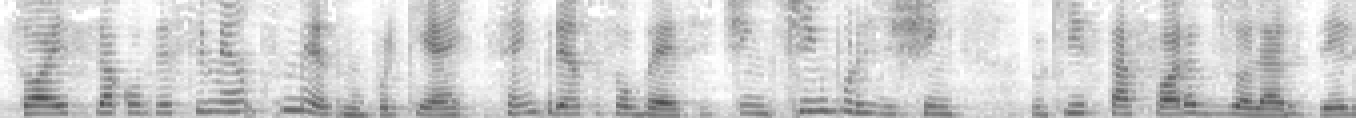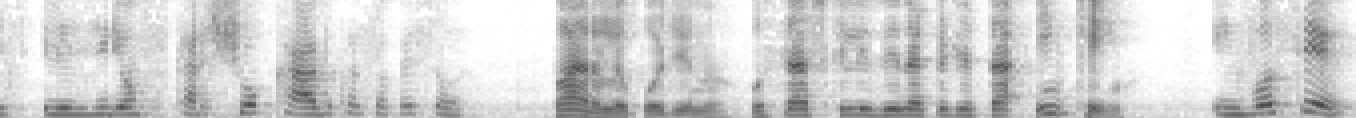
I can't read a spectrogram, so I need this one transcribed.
Só esses acontecimentos mesmo, porque se a imprensa soubesse tintim por tintim do que está fora dos olhares deles, eles iriam ficar chocados com a sua pessoa. Para, Leopoldina. Você acha que eles iriam acreditar em quem? Em você,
